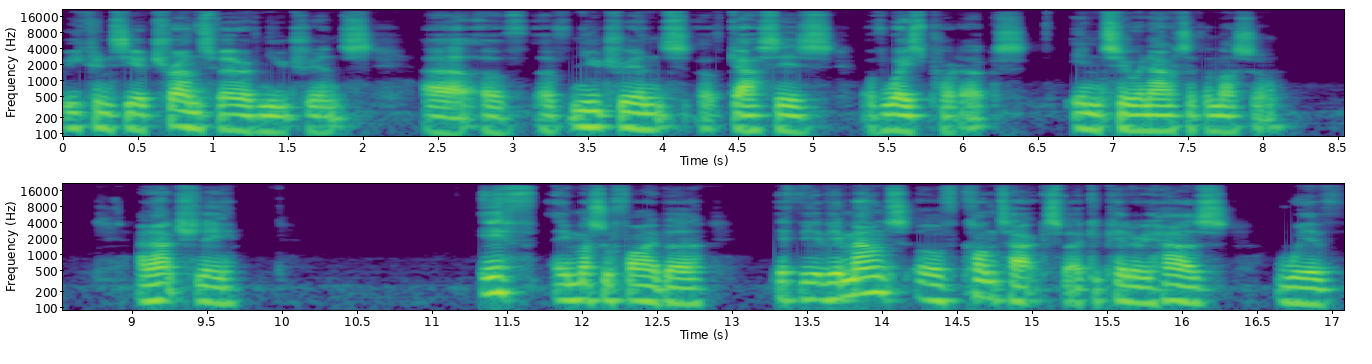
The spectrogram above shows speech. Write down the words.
we can see a transfer of nutrients, uh, of, of nutrients, of gases, of waste products into and out of the muscle. And actually, if a muscle fiber, if the, the amount of contacts that a capillary has with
